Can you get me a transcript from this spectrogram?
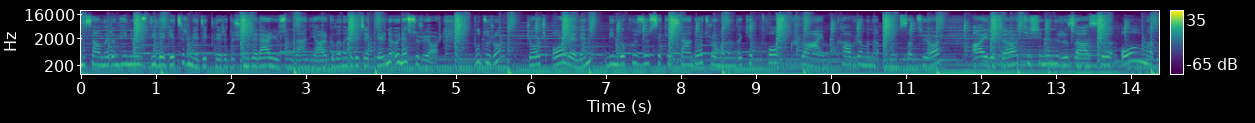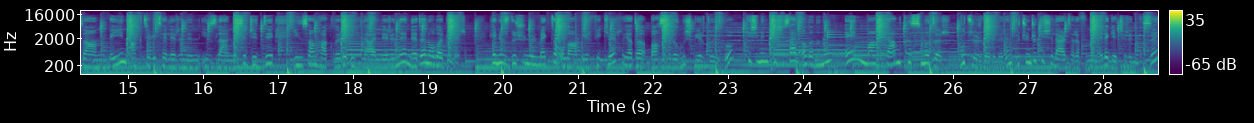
insanların henüz dile getirmedikleri düşünceler yüzünden yargılanabileceklerini öne sürüyor. Bu durum George Orwell'in 1984 romanındaki thought crime kavramını anımsatıyor. Ayrıca kişinin rızası olmadan beyin aktivitelerinin izlenmesi ciddi insan hakları ihlallerine neden olabilir. Henüz düşünülmekte olan bir fikir ya da bastırılmış bir duygu, kişinin kişisel alanının en mahrem kısmıdır. Bu tür verilerin üçüncü kişiler tarafından ele geçirilmesi,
